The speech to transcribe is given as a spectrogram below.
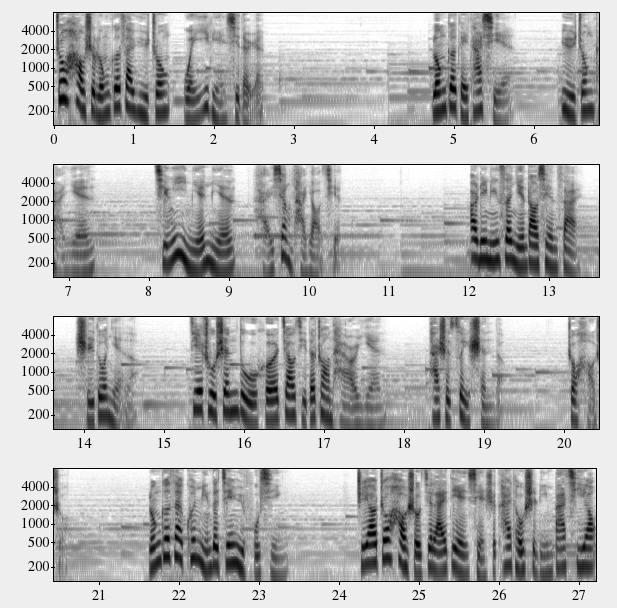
周浩是龙哥在狱中唯一联系的人。龙哥给他写狱中感言，情意绵绵，还向他要钱。二零零三年到现在，十多年了，接触深度和交集的状态而言，他是最深的。周浩说，龙哥在昆明的监狱服刑。只要周浩手机来电显示开头是零八七幺，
